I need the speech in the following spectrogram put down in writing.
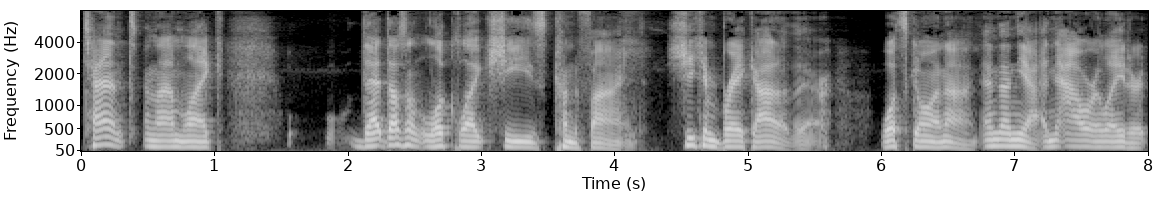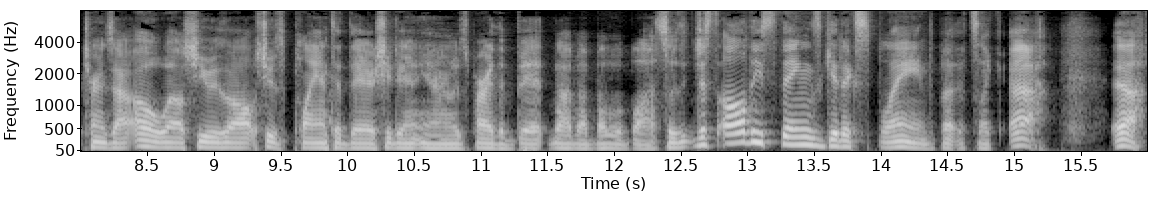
tent, and I'm like, that doesn't look like she's confined. She can break out of there. What's going on? And then yeah, an hour later, it turns out, oh well, she was all she was planted there. She didn't, you know, it was part of the bit. Blah blah blah blah blah. So just all these things get explained, but it's like, ugh, ugh.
